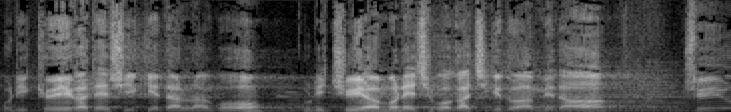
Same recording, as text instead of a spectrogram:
우리 교회가 될 수 있게 해달라고 우리 주여 한번 해주고 같이 기도합니다. 주여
